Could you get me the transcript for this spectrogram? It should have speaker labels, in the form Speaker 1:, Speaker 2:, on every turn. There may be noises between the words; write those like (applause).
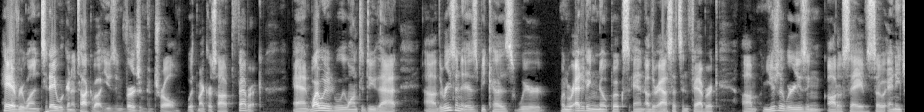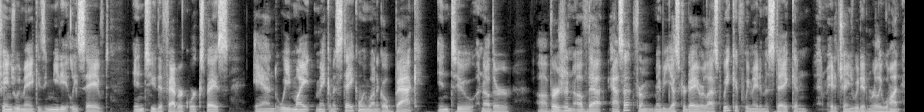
Speaker 1: Hey everyone, today we're going to talk about using version control with Microsoft Fabric. And why would we want to do that? Uh, the reason is because we're when we're editing notebooks and other assets in Fabric, um, usually we're using autosaves. So any change we make is immediately saved into the Fabric workspace. And we might make a mistake and we want to go back into another uh, version of that asset from maybe yesterday or last week if we made a mistake and, and made a change we didn't really want.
